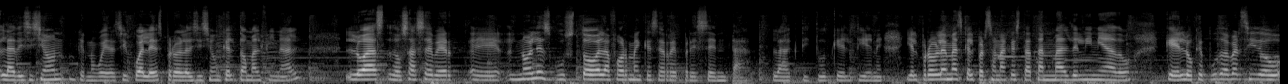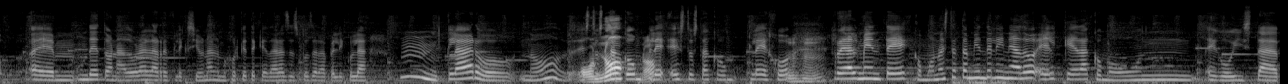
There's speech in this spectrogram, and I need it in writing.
la decisión, que no voy a decir cuál es, pero la decisión que él toma al final lo los hace ver, eh, no les gustó la forma en que se representa la actitud que él tiene. Y el problema es que el personaje está tan mal delineado que lo que pudo haber sido eh, un detonador a la reflexión, a lo mejor que te quedaras después de la película, "Mm, claro, ¿no? Esto, no, está comple- ¿no? esto está complejo. Ujú. Realmente, como no está tan bien delineado, él queda como un egoísta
